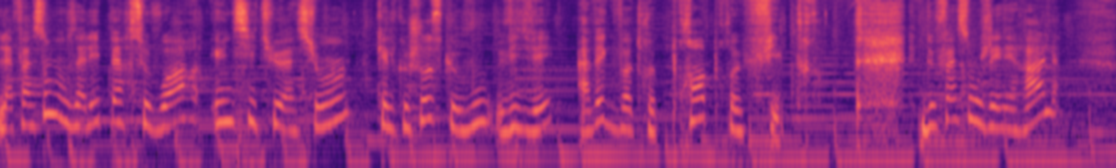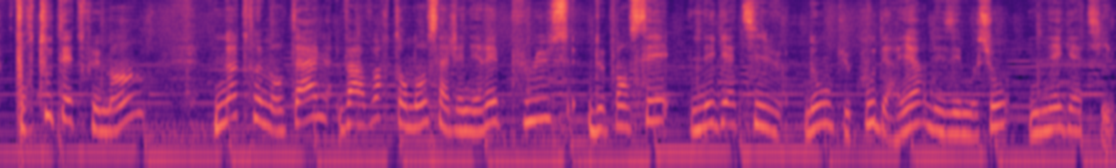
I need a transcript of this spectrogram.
la façon dont vous allez percevoir une situation, quelque chose que vous vivez avec votre propre filtre. De façon générale, pour tout être humain, notre mental va avoir tendance à générer plus de pensées négatives, donc du coup derrière des émotions négatives.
